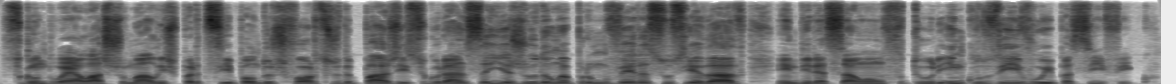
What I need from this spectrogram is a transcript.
Segundo ela, as somalis participam dos esforços de paz e segurança e ajudam a promover a sociedade em direção a um futuro inclusivo e pacífico.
